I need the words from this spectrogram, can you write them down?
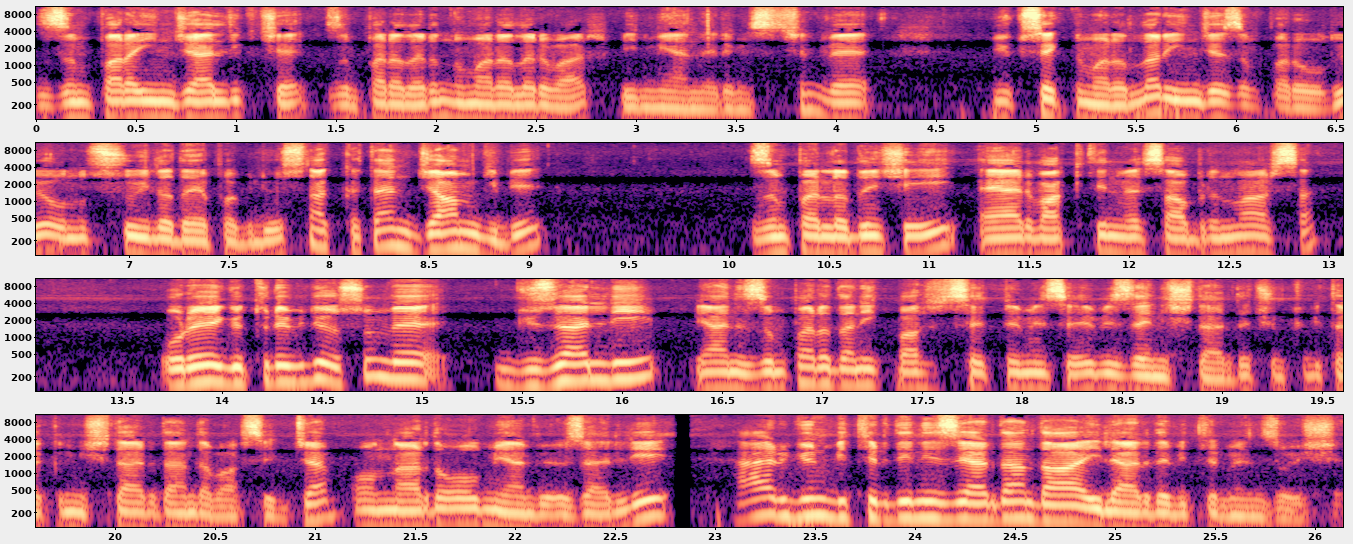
zımpara inceldikçe zımparaların numaraları var bilmeyenlerimiz için ve yüksek numaralılar ince zımpara oluyor. Onu suyla da yapabiliyorsun. Hakikaten cam gibi zımparaladığın şeyi eğer vaktin ve sabrın varsa oraya götürebiliyorsun ve güzelliği yani zımparadan ilk bahsetmemin sebebi zen işlerde. Çünkü bir takım işlerden de bahsedeceğim. Onlarda olmayan bir özelliği her gün bitirdiğiniz yerden daha ileride bitirmeniz o işi.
